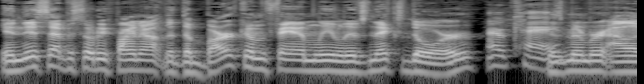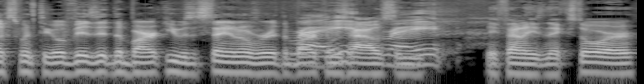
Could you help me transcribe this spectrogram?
in this episode, we find out that the Barkham family lives next door. okay. Because remember, Alex went to go visit the Bark. He was staying over at the Barkham's Right, house, right. and they found he's next door.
